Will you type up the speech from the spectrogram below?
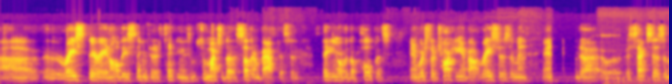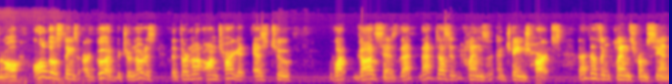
uh, race theory and all these things that are taking so much of the Southern Baptists and taking over the pulpits, in which they're talking about racism and, and uh, sexism and all. All of those things are good, but you'll notice that they're not on target as to what God says. That that doesn't cleanse and change hearts. That doesn't cleanse from sin.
